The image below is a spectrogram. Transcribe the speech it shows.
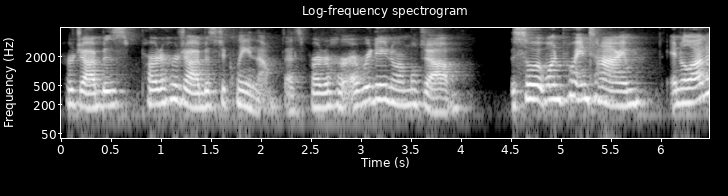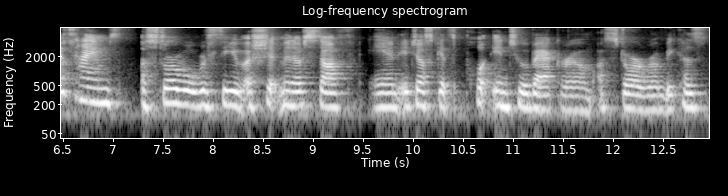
her job is part of her job is to clean them. That's part of her everyday normal job. So, at one point in time, and a lot of times, a store will receive a shipment of stuff and it just gets put into a back room, a storeroom, because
